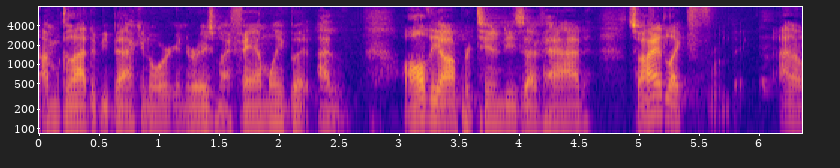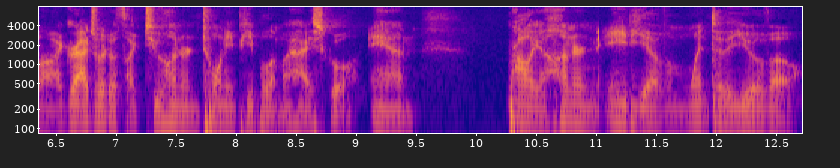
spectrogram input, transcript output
I'm glad to be back in Oregon to raise my family, but I, all the opportunities I've had. So I had like, I don't know, I graduated with like 220 people at my high school, and probably 180 of them went to the U of O,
